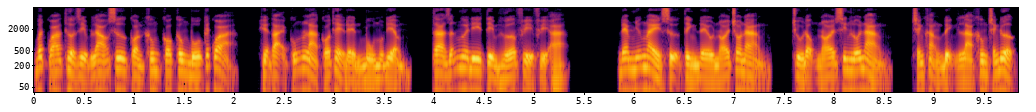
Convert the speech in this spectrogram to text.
Bất quá thừa dịp lão sư còn không có công bố kết quả, hiện tại cũng là có thể đền bù một điểm, ta dẫn ngươi đi tìm hứa phỉ phỉ a. Đem những này sự tình đều nói cho nàng, chủ động nói xin lỗi nàng, tránh khẳng định là không tránh được,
